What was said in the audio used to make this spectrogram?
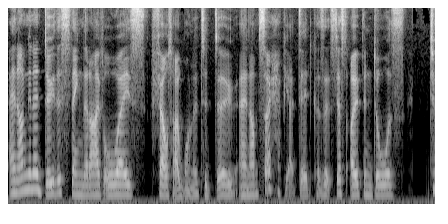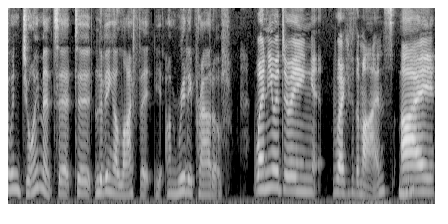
and I'm going to do this thing that I've always felt I wanted to do. And I'm so happy I did because it's just opened doors to enjoyment, to, to living a life that I'm really proud of. When you were doing working for the mines, I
